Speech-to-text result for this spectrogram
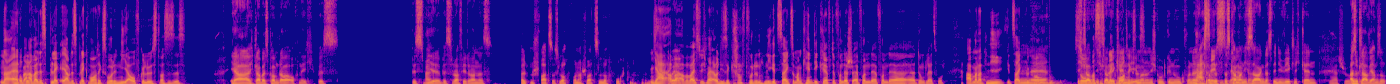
Na, er hat, aber das Black, ja, aber das Black Vortex wurde nie aufgelöst, was es ist. Ja, ich glaube, es kommt aber auch nicht, bis, bis Ja. wir, bis Ruffy dran ist. Halt ein schwarzes Loch von einer schwarzen Lochfrucht. Ne? Ja, aber, ja. aber weißt du, wie ich meine, aber diese Kraft wurde noch nie gezeigt. So, man kennt die Kräfte von der, äh, von der, von der äh, Dunkelheitsfrucht, aber man hat nie gezeigt Nee. bekommen, Ich so, glaube, ich das glaub, wir Black kennen die Vortex immer ist. noch nicht gut genug. Von der, Na, ich glaube, safe das, das Ja, kann ja, man nicht klar. sagen, dass wir die wirklich kennen. Ja, true. Also klar, wir haben so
